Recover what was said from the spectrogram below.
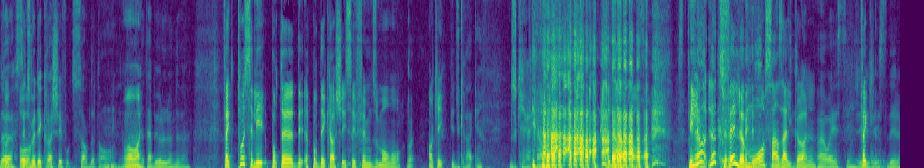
de, si pas. tu veux décrocher, il faut que tu sortes de, ton, de, ta, Ouais, ouais. de ta bulle. là, de- Fait que toi, c'est les pour te pour décrocher ces films d'humour. Ouais. OK. Puis du crack. hein. Du crack. hein. Mais là, là, tu fais le mois sans alcool. Ah ouais, c'est- j'ai cette idée-là.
